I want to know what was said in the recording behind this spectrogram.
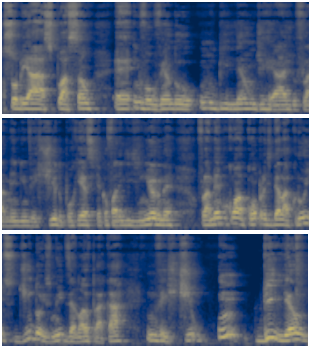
sobre a situação é, envolvendo um bilhão de reais do Flamengo investido, porque esse é que eu falei de dinheiro, né? O Flamengo com a compra de Dela Cruz de 2019 para cá investiu um bilhão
